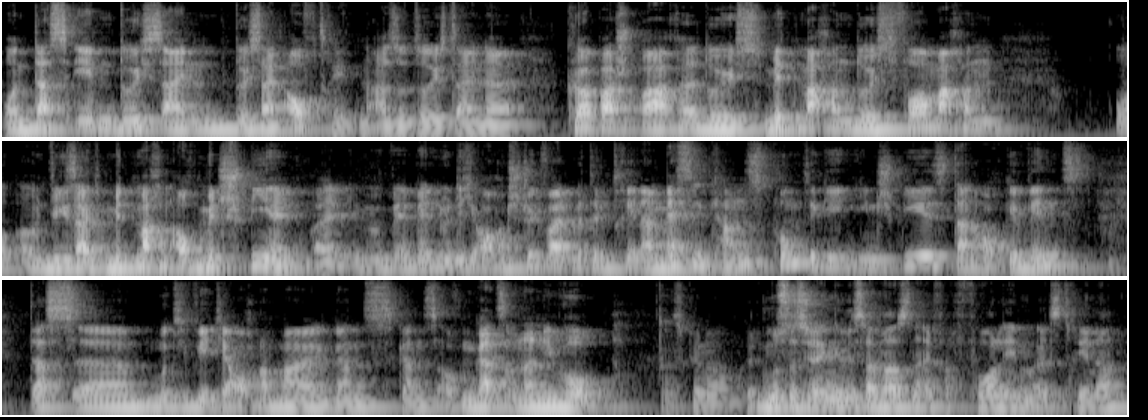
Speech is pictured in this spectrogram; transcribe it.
und das eben durch sein, durch sein Auftreten, also durch seine Körpersprache, durchs Mitmachen, durchs Vormachen und wie gesagt, mitmachen, auch mitspielen. Weil wenn du dich auch ein Stück weit mit dem Trainer messen kannst, Punkte gegen ihn spielst, dann auch gewinnst, das äh, motiviert ja auch nochmal ganz, ganz auf einem ganz anderen Niveau. Das genau. Du musst es ja in gewissermaßen einfach vorleben als Trainer.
